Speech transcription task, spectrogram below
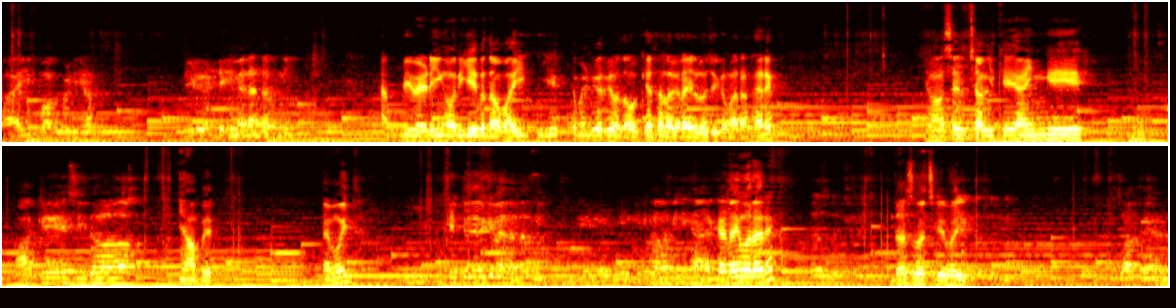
भाई बहुत बढ़िया। की हैप्पी वेडिंग और ये बताओ भाई, ये कमेंट करके बताओ, कैसा लग रहा है लॉजिक हमारा? है यहाँ से चल के आएँगे, आके सीधा यहाँ पे। है मोहित? कितनी देर की मेहनत अपनी? खाना भी नहीं खाया? क्या टाइम हो रहा है दस बज गए भाई। जाते हैं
